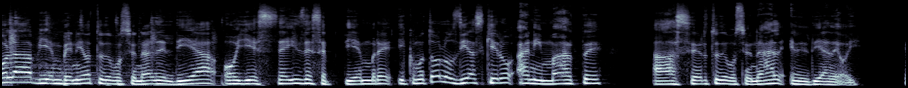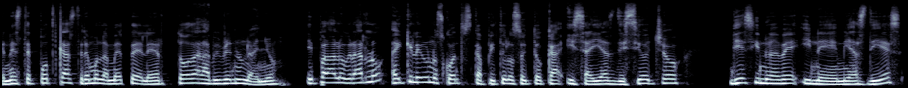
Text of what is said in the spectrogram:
Hola, bienvenido a tu devocional del día. Hoy es 6 de septiembre y como todos los días quiero animarte a hacer tu devocional el día de hoy. En este podcast tenemos la meta de leer toda la Biblia en un año y para lograrlo hay que leer unos cuantos capítulos. Hoy toca Isaías 18, 19 y Nehemías 10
